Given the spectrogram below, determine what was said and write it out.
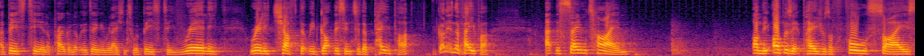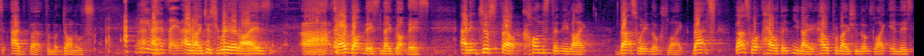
obesity and a program that we were doing in relation to obesity, really really chuffed that we'd got this into the paper, got it in the paper. At the same time, on the opposite page was a full size advert for McDonald's. You were going to say that. And I just realized, ah, so I've got this and they've got this. And it just felt constantly like that's what it looks like. That's, that's what health, you know, health promotion looks like in this,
